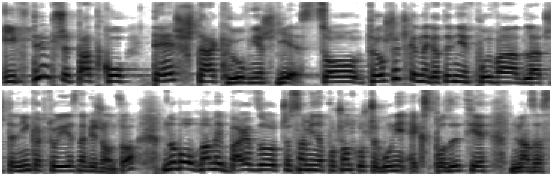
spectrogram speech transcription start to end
I w tym przypadku też tak również jest, co troszeczkę negatywnie wpływa dla czytelnika, który jest na bieżąco, no bo mamy bardzo czasami na początku szczególnie ekspozycję na zasadzie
